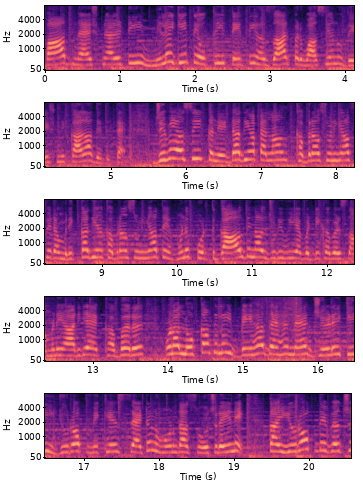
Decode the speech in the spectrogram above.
ਬਾਅਦ ਨੈਸ਼ਨੈਲਿਟੀ ਮਿਲੇਗੀ ਤੇ ਉੱਥੇ ਹੀ 33000 ਪ੍ਰਵਾਸੀਆਂ ਨੂੰ ਦੇਸ਼ ਨਿਕਾਲਾ ਦੇ ਦਿੱਤਾ ਹੈ। ਜਿਵੇਂ ਅਸੀਂ ਕੈਨੇਡਾ ਦੀਆਂ ਪਹਿਲਾਂ ਖਬਰਾਂ ਸੁਣੀਆਂ, ਫਿਰ ਅਮਰੀਕਾ ਦੀਆਂ ਖਬਰਾਂ ਸੁਣੀਆਂ ਤੇ ਹੁਣ ਪੁਰਤਗਾਲ ਦੇ ਨਾਲ ਜੁੜੀ ਹੋਈ ਹੈ ਵੱਡੀ ਖਬਰ ਸਾਹਮਣੇ ਆ ਰਹੀ ਹੈ। ਇਹ ਖਬਰ ਉਹਨਾਂ ਲੋਕਾਂ ਦੇ ਲਈ ਬੇहद ਅਹਿਮ ਹੈ, ਜਿਹੜੇ ਕਿ ਯੂਰਪ ਵਿਖੇ ਸੈਟਲ ਹੋਣ ਦਾ ਸੋਚ ਰਹੇ ਨੇ। ਤਾਂ ਯੂਰਪ ਦੇ ਵਿੱਚ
